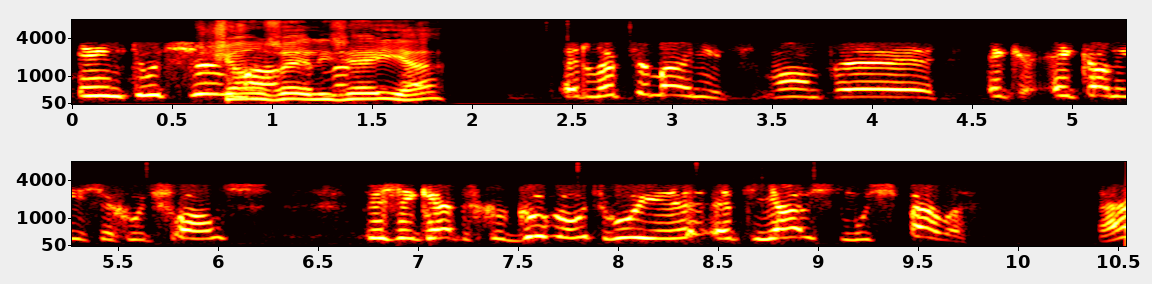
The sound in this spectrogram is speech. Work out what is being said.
intoetsen. Champs-Élysées, ja. Het lukte mij niet, want uh, ik, ik kan niet zo goed Frans. Dus ik heb gegoogeld hoe je het juist moet spellen. Hè?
